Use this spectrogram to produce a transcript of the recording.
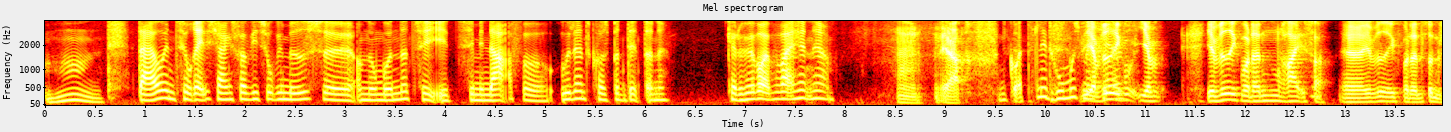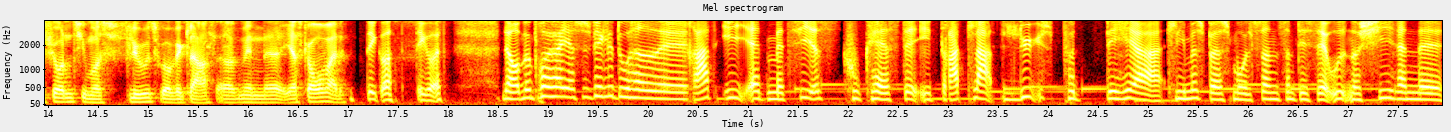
Mm. Der er jo en teoretisk chance for, at vi to vi mødes øh, om nogle måneder til et seminar for udlandskorrespondenterne. Kan du høre, hvor jeg er på vej hen her? Mm, ja. Godt lidt hummus, jeg ved, ikke, jeg, jeg ved ikke, hvordan den rejser. Øh, jeg ved ikke, hvordan sådan en 14 timers flyvetur vil klare sig, men øh, jeg skal overveje det. Det er godt, det er godt. Nå, men prøv at høre, jeg synes virkelig, du havde øh, ret i, at Mathias kunne kaste et ret klart lys på det her klimaspørgsmål, sådan som det ser ud, når Xi han, øh,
